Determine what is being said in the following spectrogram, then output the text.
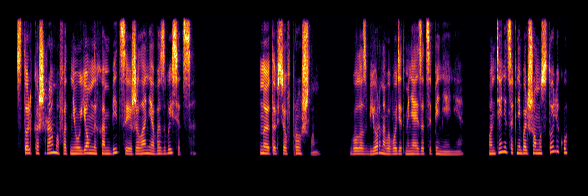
Столько шрамов от неуемных амбиций и желания возвыситься. Но это все в прошлом. Голос Бьорна выводит меня из оцепенения. Он тянется к небольшому столику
